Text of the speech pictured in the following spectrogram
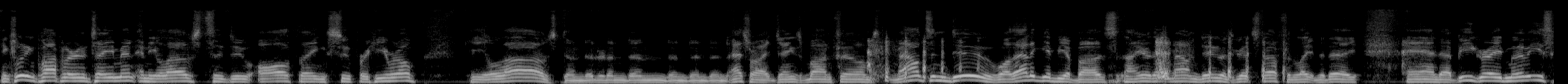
including popular entertainment. And he loves to do all things superhero. He loves dun dun dun dun dun dun dun. That's right, James Bond films. Mountain Dew. Well, that'll give you a buzz. I hear that Mountain Dew is good stuff for late in the day. And uh, B grade movies.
